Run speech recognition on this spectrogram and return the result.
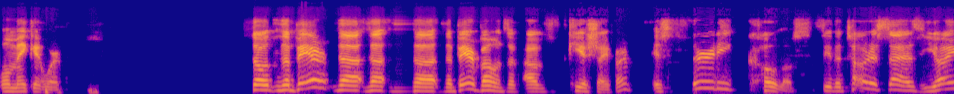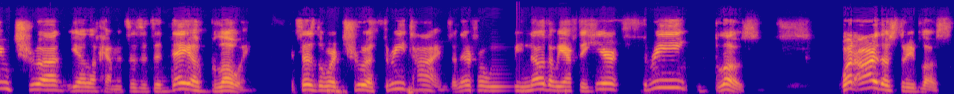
we'll make it work. So the bare the the the, the bare bones of, of Kia Shofar is 30 kolos. See, the Torah says Yom Trua Yelachem. It says it's a day of blowing. It says the word Trua three times, and therefore we know that we have to hear three blows. What are those three blows?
